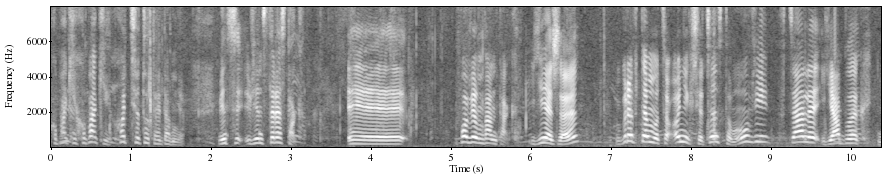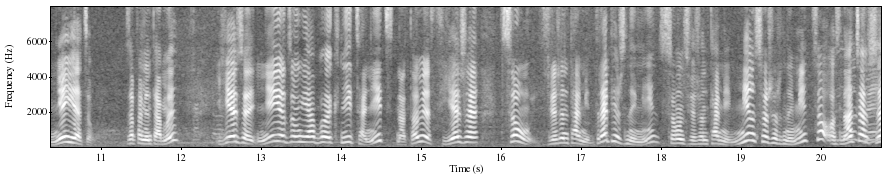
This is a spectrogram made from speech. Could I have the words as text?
Chłopaki, chłopaki, chodźcie tutaj do mnie. Więc, więc teraz tak, e, powiem Wam tak, jeże, wbrew temu, co o nich się często mówi, wcale jabłek nie jedzą. Zapamiętamy? Jeże nie jedzą jabłek, nic a nic, natomiast jeże są zwierzętami drapieżnymi, są zwierzętami mięsożernymi, co oznacza, że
